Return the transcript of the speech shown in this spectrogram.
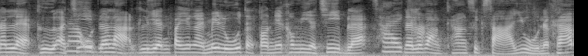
นั่นแหละคืออาชีพแล้วล่ะน่าอุดหนุนเรียนไปยังไงไม่รู้ แต่ตอนนี้เขามีอาชีพแล้วใช่ค่ะระหว่างทางศึกษาอยู่นะครับ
